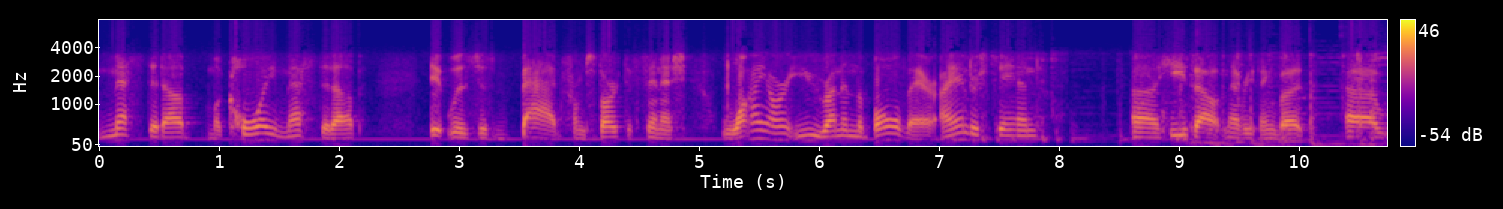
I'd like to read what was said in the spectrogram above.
messed it up. McCoy messed it up. It was just bad from start to finish. Why aren't you running the ball there? I understand uh, he's out and everything. But uh,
